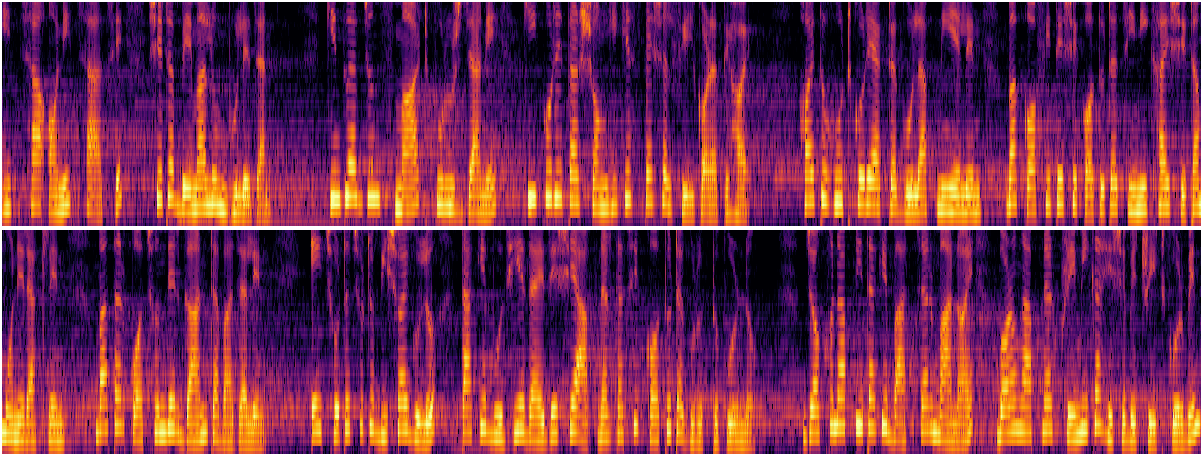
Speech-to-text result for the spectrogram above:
ইচ্ছা, অনিচ্ছা আছে, সেটা বেমালুম ভুলে যান। কিন্তু একজন স্মার্ট পুরুষ জানে কি করে তার সঙ্গীকে স্পেশাল ফিল করাতে হয়। হয়তো হুট করে একটা গোলাপ নিয়ে এলেন বা কফিতে সে কতটা চিনি খায় সেটা মনে রাখলেন বা তার পছন্দের গানটা বাজালেন। এই ছোট ছোট বিষয়গুলো তাকে বুঝিয়ে দেয় যে সে আপনার কাছে কতটা গুরুত্বপূর্ণ। যখন আপনি তাকে বাচ্চার মা নয়, বরং আপনার প্রেমিকা হিসেবে ট্রিট করবেন,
